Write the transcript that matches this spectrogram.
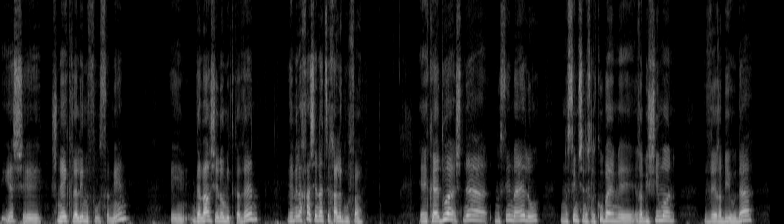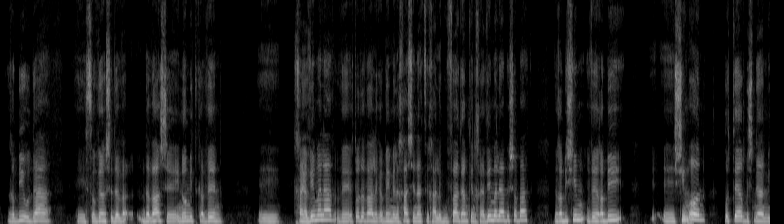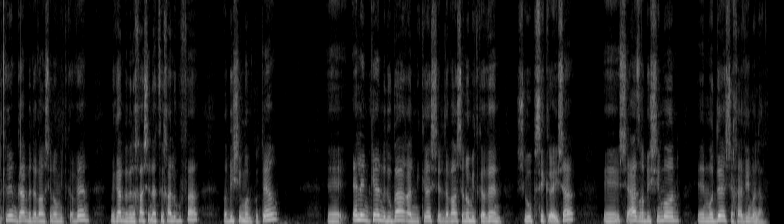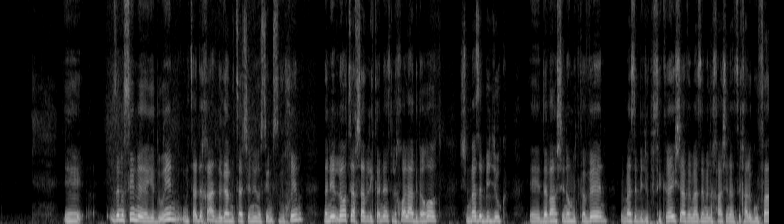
יש אה, שני כללים מפורסמים, דבר שאינו מתכוון ומלאכה שאינה צריכה לגופה. כידוע, שני הנושאים האלו נושאים שנחלקו בהם רבי שמעון ורבי יהודה. רבי יהודה אה, סובר שדבר שאינו מתכוון אה, חייבים עליו, ואותו דבר לגבי מלאכה שאינה צריכה לגופה, גם כן חייבים עליה בשבת, ורבי, שימ, ורבי אה, שמעון פותר בשני המקרים, גם בדבר שאינו מתכוון, וגם במלאכה שאינה צריכה לגופה, רבי שמעון פותר. אלא אם כן מדובר על מקרה של דבר שאינו מתכוון, שהוא פסיק רישא, שאז רבי שמעון מודה שחייבים עליו. אה, זה נושאים אה, ידועים מצד אחד וגם מצד שני נושאים סבוכים ואני לא רוצה עכשיו להיכנס לכל ההגדרות של מה זה בדיוק אה, דבר שאינו מתכוון ומה זה בדיוק פסיק רישא ומה זה מלאכה שאינה צריכה לגופה.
